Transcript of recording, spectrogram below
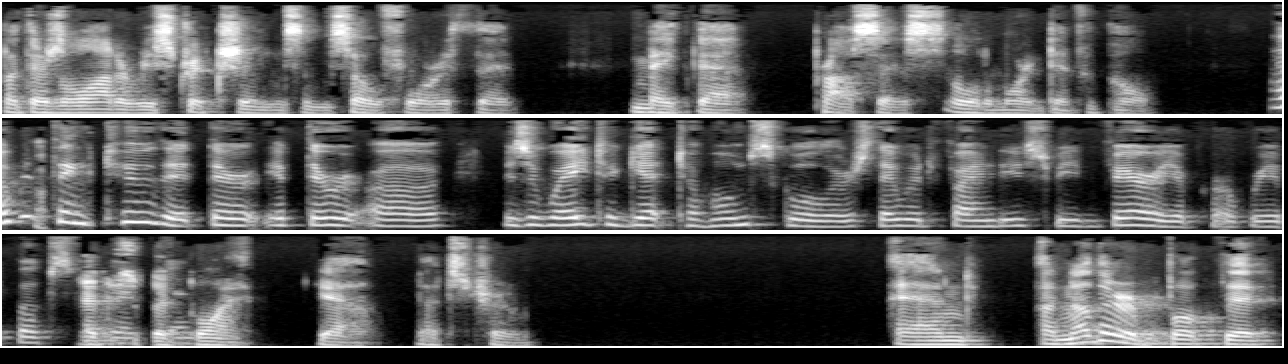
but there's a lot of restrictions and so forth that make that process a little more difficult. I would think too that there, if there uh, is a way to get to homeschoolers, they would find these to be very appropriate books. that's a good point. Yeah, that's true. And another book that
